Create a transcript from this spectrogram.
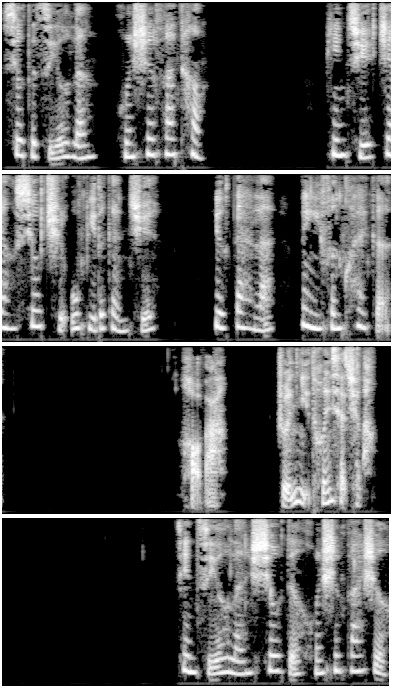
羞得紫幽兰浑身发烫，偏觉这样羞耻无比的感觉，又带来另一份快感。好吧，准你吞下去了。见紫幽兰羞得浑身发热，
